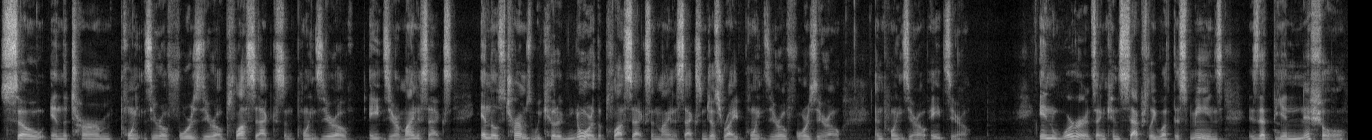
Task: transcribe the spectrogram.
So in the term 0.040 plus x and 0.080 minus x, in those terms we could ignore the plus x and minus x and just write 0.040 and 0.080. In words and conceptually, what this means is that the initial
